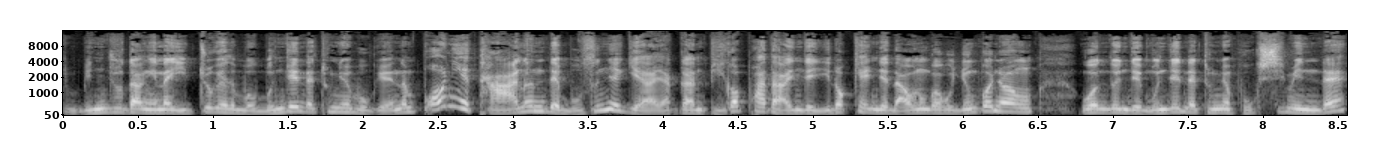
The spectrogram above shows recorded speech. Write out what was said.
민주당이나 이쪽에서 뭐 문재인 대통령 보기에는 뻔히 다 아는데 무슨 얘기야? 약간 비겁하다. 이제 이렇게 이제 나오는 거고 윤건영 의원도 이제 문재인 대통령 복심인데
